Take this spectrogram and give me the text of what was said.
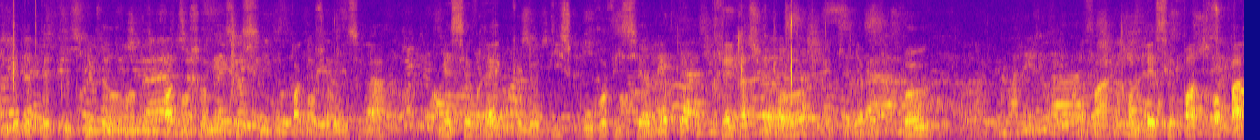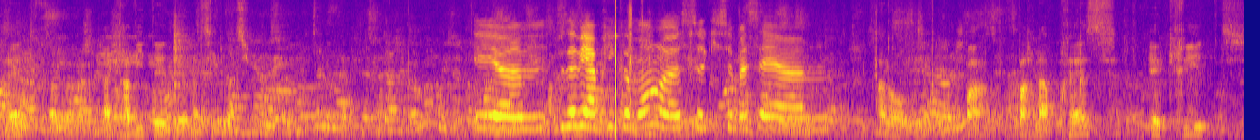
qu'il était peut-être plus prudent de ne pas consommer ceci, de ne pas consommer cela. Mais c'est vrai que le discours officiel était très rassurant et qu'il y avait peu enfin, qu'on ne laissait pas trop paraître euh, la gravité de la situation. Et euh, vous avez appris comment euh, ce qui se passait Alors, par, par la presse écrite,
